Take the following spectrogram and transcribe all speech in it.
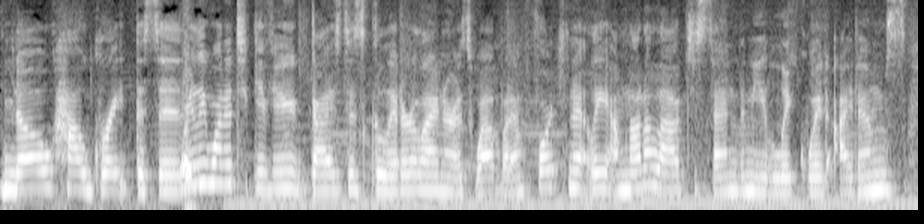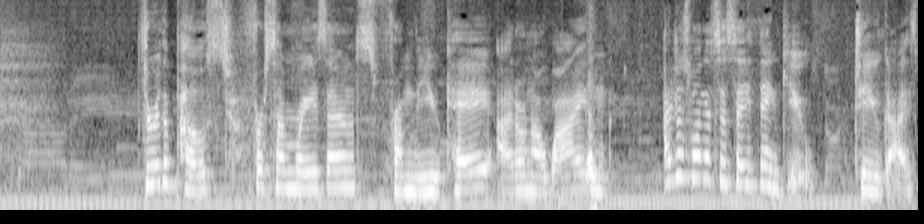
know how great this is. I really wanted to give you guys this glitter liner as well, but unfortunately I'm not allowed to send any liquid items through the post for some reasons from the UK. I don't know why. And I just wanted to say thank you to you guys.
